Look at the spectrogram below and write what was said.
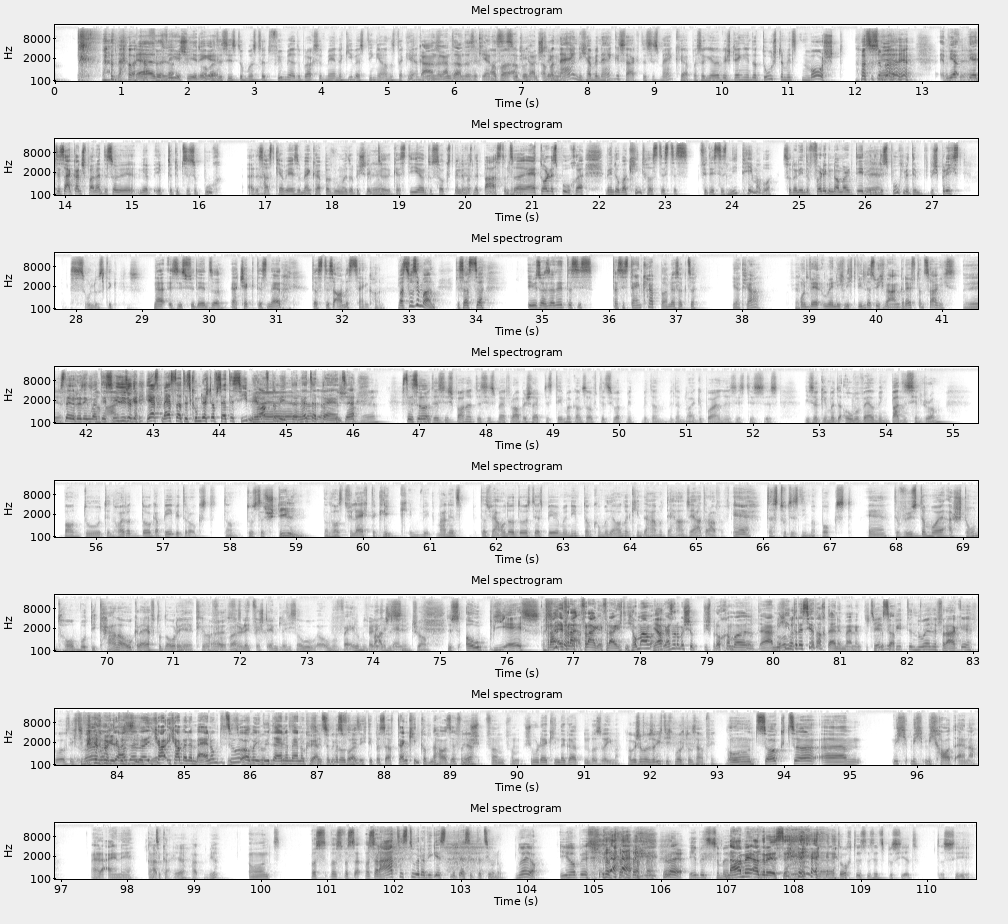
Nein, Ja, das ist wirklich schwierig, Aber ja. das ist, du musst halt viel mehr, du brauchst halt mehr Energie, weil es Dinge anders Ja, erklären ganz, musst, ganz ne? anders erklären. Aber, aber, aber nein, ich habe Nein gesagt, das ist mein Körper. Sag ich, aber wir stehen in der Dusche, damit es den wascht. Ja, ja. Ja, ja, das ist auch ganz spannend. Das ich, da gibt es ja so ein Buch. Äh, Das heißt, glaube ich, also mein Körper, wo man da beschreibt, Ja. so Kastier und du sagst, wenn da Ja. was nicht passt und so. Genau. Ja, ein tolles Buch. Ja. Wenn du aber ein Kind hast, das, das, für das das nie Thema war, sondern in der völligen Normalität, wenn Ja. du das Buch mit dem besprichst, das ist so lustig. Das- Nein, es ist für den so, er checkt das nicht, dass das anders sein kann. Weißt du, was ich meine? Das heißt so, ich weiß auch nicht, das ist, das ist dein Körper. Und er sagt so, ja klar. Und wenn, und wenn ich nicht will, dass mich wer angreift, dann sage ich's. Ja, ja, Das ist, das, das, normal, das, ist, ja. so, Erst Meister, das kommt erst auf Seite 7, hör auf damit, dann nicht Seite 1. Ja. Das so? Aber das ist spannend, das ist, meine Frau beschreibt das Thema ganz oft jetzt überhaupt mit, mit, einem, mit einem Neugeborenen. Es ist dieses, ich sage immer, der Overwhelming Body Syndrome. Wenn du den halben Tag ein Baby tragst, dann tust du das stillen, dann hast du vielleicht den Klick, ich meine jetzt, dass wer anderer da ist, der das Baby mal nimmt, dann kommen die anderen Kinder haben und die hauen sie auch drauf, auf dich, Ja, dass du das nicht mehr bockst. Ja. Du willst einmal eine Stunde haben, wo die keiner angreift und anredet. ja klar, Einfach, weißt? völlig verständlich. Das Over- Overwhelming Body. Syndrome. Das OBS. Fra äh, Fra Frage, frage ich dich. Haben wir, Ja. ich weiß nicht, ob wir schon besprochen haben, aber mich Aber interessiert auch deine Meinung dazu. Stell dir auf. bitte nur eine Frage, wo dich die Ja, Meinung ja, also, ich, ja. ich habe eine Meinung dazu, aber ich will deine Meinung hören. Sag mal vorsichtig. Pass auf, dein Kind kommt nach Hause von, Ja. von, vom Schule, Kindergarten, was auch immer. Habe ich schon mal so richtig gemacht und es anfinden. Und sagt so, ähm, mich, mich, mich haut einer. Eine, ganz egal. Ja, hatten wir. Und was, was, was, was ratest du oder wie gehst du mit der Situation um? Naja, ich habe jetzt, Naja. ich habe jetzt zu meiner, Name, Adresse. meiner, Tochter ist es jetzt passiert, dass sie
